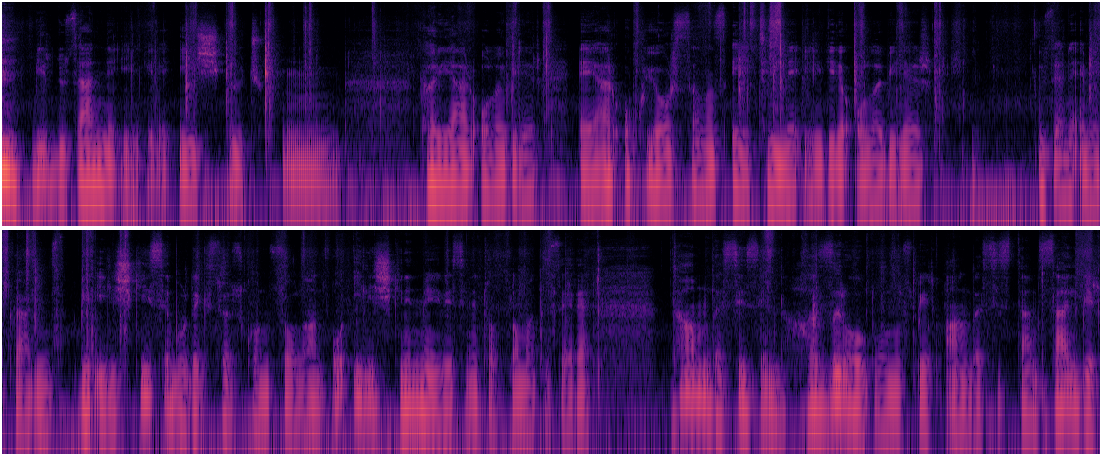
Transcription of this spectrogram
bir düzenle ilgili iş, güç, hmm, kariyer olabilir. Eğer okuyorsanız eğitimle ilgili olabilir. Üzerine emek verdiğiniz bir ilişki ise buradaki söz konusu olan o ilişkinin meyvesini toplamak üzere tam da sizin hazır olduğunuz bir anda sistemsel bir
